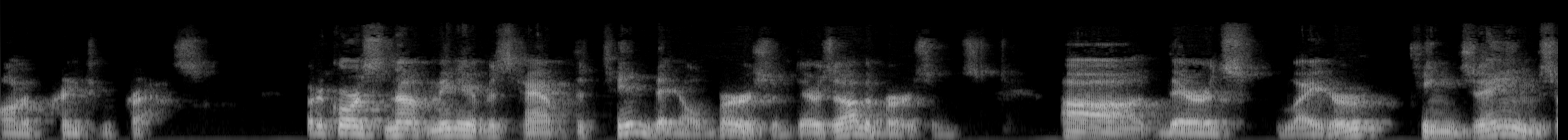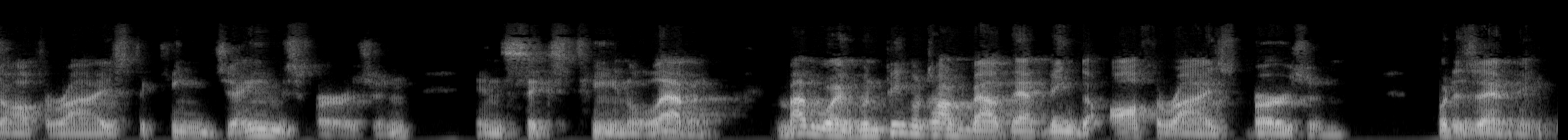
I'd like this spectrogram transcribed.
on a printing press. But of course, not many of us have the Tyndale version. There's other versions. Uh, there's later, King James authorized the King James version in 1611. By the way, when people talk about that being the authorized version, what does that mean?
